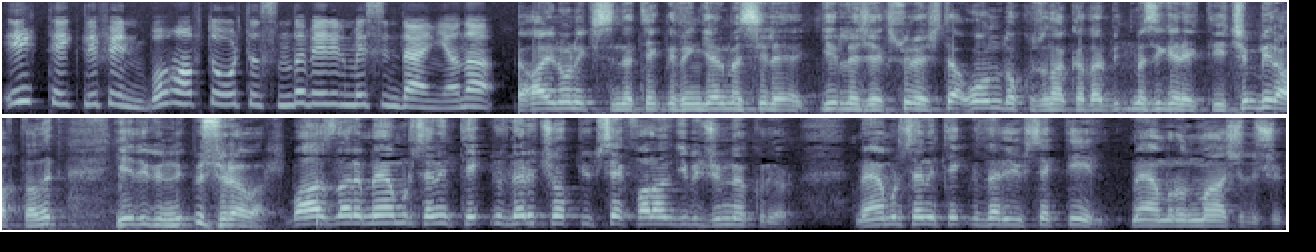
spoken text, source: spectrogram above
ilk teklifin bu hafta ortasında verilmesinden yana. Ayın 12'sinde teklifin gelmesiyle girilecek süreçte 19'una kadar bitmesi gerektiği için bir haftalık 7 günlük bir süre var. Bazıları memur senin teklifleri çok yüksek falan gibi cümle kuruyor. Memur senin teklifleri yüksek değil. Memurun maaşı düşük.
